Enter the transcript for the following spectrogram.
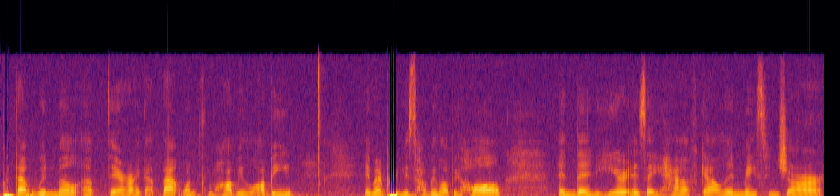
put that windmill up there. I got that one from Hobby Lobby in my previous Hobby Lobby haul. And then here is a half gallon mason jar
